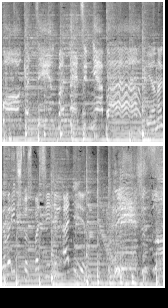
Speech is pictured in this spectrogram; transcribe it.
Бог один под этим небом. И она говорит, что Спаситель один. Лишь Иисус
